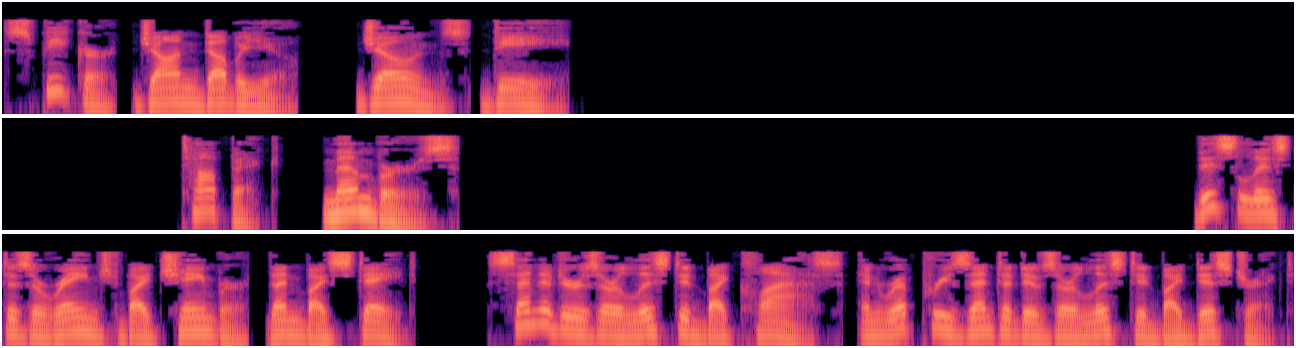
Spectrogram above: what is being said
Speaker: John W. Jones D. Topic: Members. This list is arranged by chamber, then by state. Senators are listed by class, and representatives are listed by district.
